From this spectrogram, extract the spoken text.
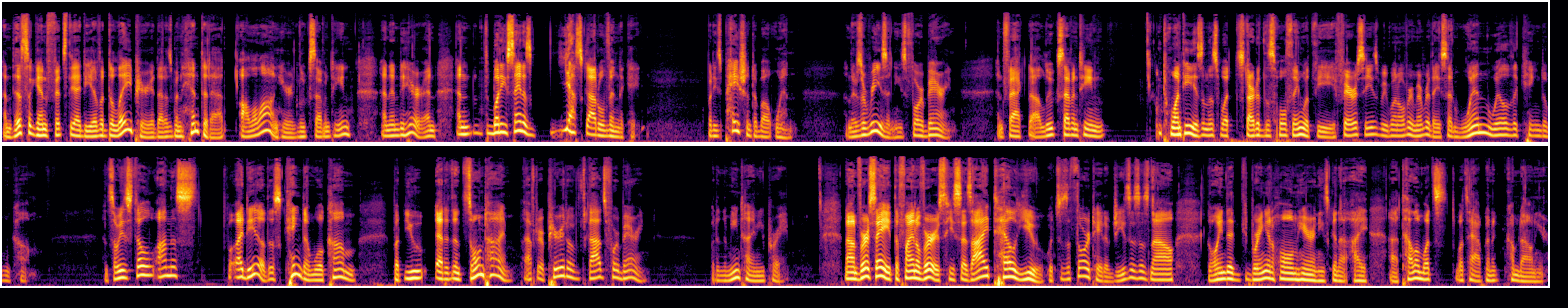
And this again fits the idea of a delay period that has been hinted at all along here, in Luke 17 and into here. And and what he's saying is, yes, God will vindicate, but he's patient about when. And there's a reason he's forbearing. In fact, uh, Luke 17 20 isn't this what started this whole thing with the pharisees we went over remember they said when will the kingdom come and so he's still on this idea this kingdom will come, but you at its own time, after a period of God's forbearing. But in the meantime, you pray. Now, in verse 8, the final verse, he says, I tell you, which is authoritative. Jesus is now going to bring it home here, and he's going to I uh, tell him what's, what's happening to come down here.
